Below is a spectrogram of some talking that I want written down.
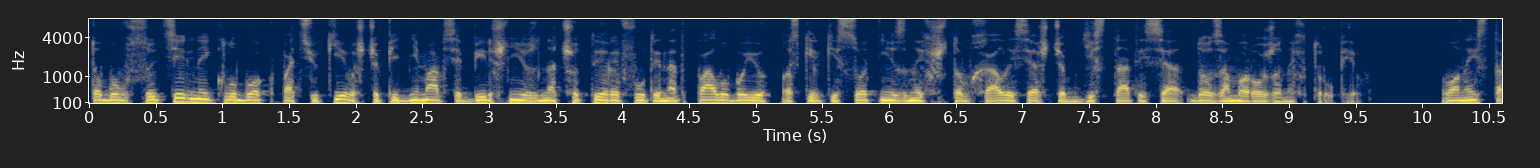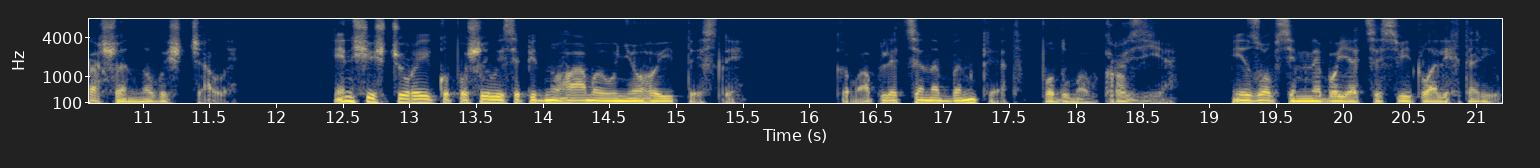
То був суцільний клубок пацюків, що піднімався більш ніж на чотири фути над палубою, оскільки сотні з них штовхалися, щоб дістатися до заморожених трупів. Вони страшенно вищали. Інші щури копошилися під ногами у нього і тислі. Квапляться на бенкет, подумав Крозія, і зовсім не бояться світла ліхтарів.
